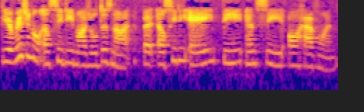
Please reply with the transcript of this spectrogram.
The original LCD module does not, but LCD A, B, and C all have one.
